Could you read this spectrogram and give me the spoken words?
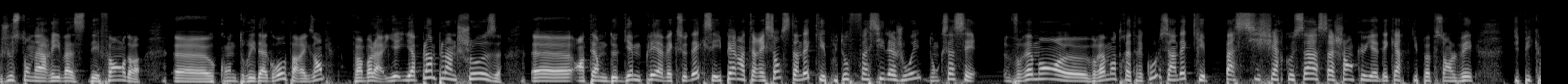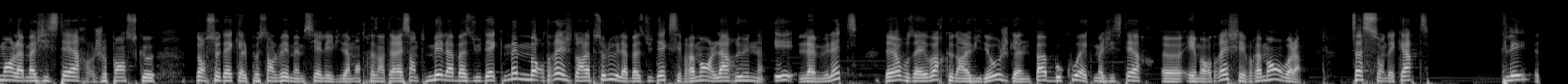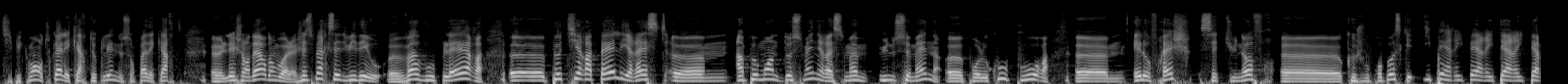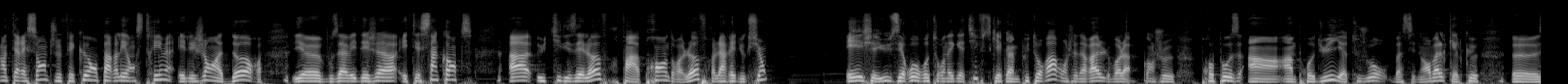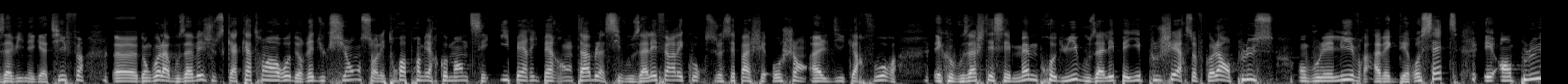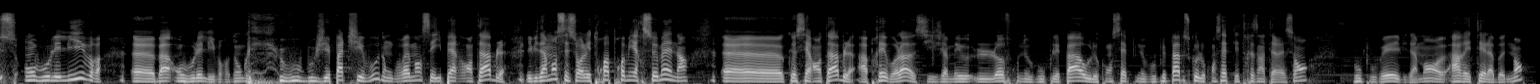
Juste on arrive à se défendre euh, contre Druid Aggro par exemple. Enfin voilà, il y, a plein plein de choses euh, en termes de gameplay avec ce deck. C'est hyper intéressant. C'est un deck qui est plutôt facile à jouer. Donc ça c'est vraiment euh, vraiment très très cool. C'est un deck qui est pas si cher que ça, sachant qu'il y a des cartes qui peuvent s'enlever. Typiquement la Magistère, je pense que dans ce deck elle peut s'enlever, même si elle est évidemment très intéressante. Mais la base du deck, même Mordreche dans l'absolu, la base du deck c'est vraiment la rune et l'amulette. D'ailleurs vous allez voir que dans la vidéo je gagne pas beaucoup avec Magistère et Mordreche. Et vraiment voilà, ça ce sont des cartes clés, typiquement. En tout cas, les cartes clés ne sont pas des cartes euh, légendaires. Donc voilà, j'espère que cette vidéo euh, va vous plaire. Euh, petit rappel, il reste euh, un peu moins de deux semaines, il reste même une semaine euh, pour le coup pour HelloFresh. C'est une offre que je vous propose qui est hyper, hyper, hyper, hyper intéressante. Je fais que en parler en stream et les gens adorent. Vous avez déjà été 50 à utiliser l'offre, enfin à prendre l'offre, la réduction. Et j'ai eu zéro retour négatif, ce qui est quand même plutôt rare. En général, voilà, quand je propose un, produit, il y a toujours, bah, c'est normal, quelques euh, avis négatifs. Euh, donc voilà, vous avez jusqu'à 80 euros de réduction sur les trois premières commandes. C'est hyper, hyper rentable. Si vous allez faire les courses, je sais pas, chez Auchan, Aldi, Carrefour, et que vous achetez ces mêmes produits, vous allez payer plus cher. Sauf que là, en plus, on vous les livre avec des recettes. Et en plus, on vous les livre, euh, bah, on vous les livre. Donc, vous bougez pas de chez vous. Donc vraiment, c'est hyper rentable. Évidemment, c'est sur les trois premières semaines. Hein. Euh, que c'est rentable. Après, voilà, si jamais l'offre ne vous plaît pas ou le concept ne vous plaît pas, parce que le concept est très intéressant, vous pouvez évidemment euh, arrêter l'abonnement.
